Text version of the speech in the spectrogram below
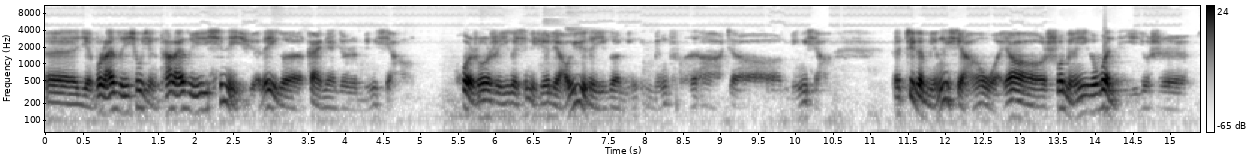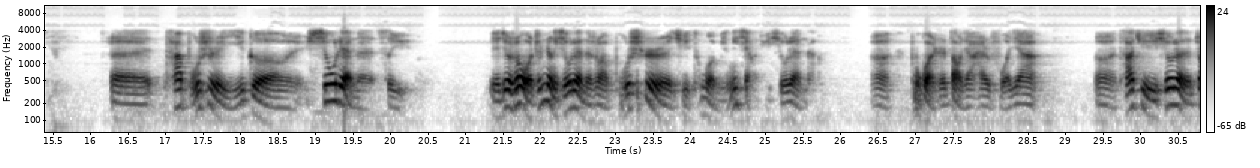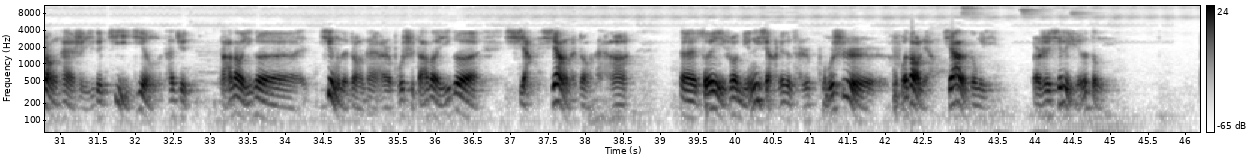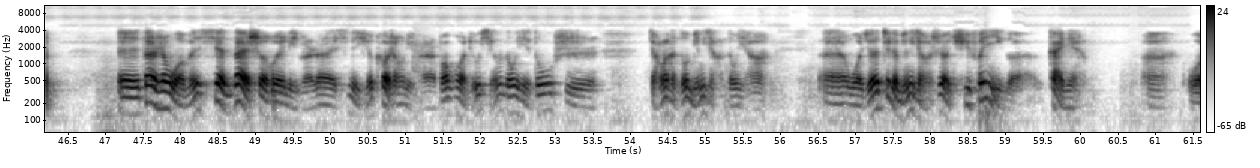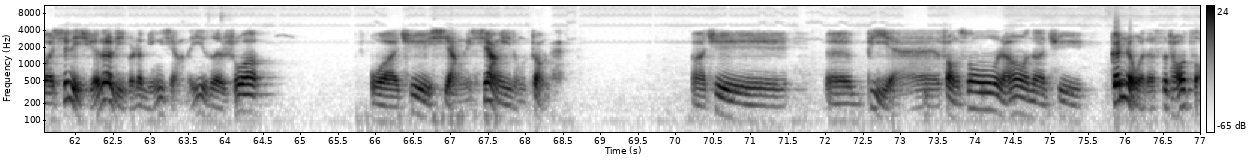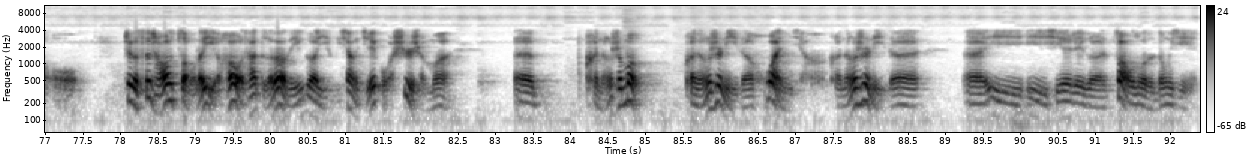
呃，也不来自于修行，它来自于心理学的一个概念，就是冥想，或者说是一个心理学疗愈的一个名名词啊，叫冥想。呃，这个冥想，我要说明一个问题，就是，呃，它不是一个修炼的词语。也就是说，我真正修炼的时候，不是去通过冥想去修炼的，啊，不管是道家还是佛家，啊，他去修炼的状态是一个寂静，他去达到一个静的状态，而不是达到一个想象的状态啊，呃，所以说冥想这个词儿不是佛道两家的东西，而是心理学的东西。呃，但是我们现在社会里边的心理学课程里边，包括流行的东西，都是讲了很多冥想的东西啊。呃，我觉得这个冥想是要区分一个概念啊。我心理学的里边的冥想的意思是说，我去想象一种状态啊，去呃闭眼放松，然后呢去。跟着我的思潮走，这个思潮走了以后，他得到的一个影像结果是什么？呃，可能是梦，可能是你的幻想，可能是你的呃一一些这个造作的东西。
